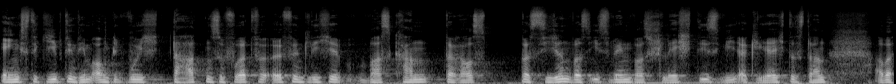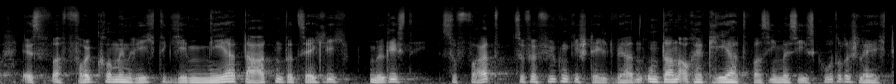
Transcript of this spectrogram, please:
Ängste gibt in dem Augenblick, wo ich Daten sofort veröffentliche, was kann daraus passieren? Was ist, wenn was schlecht ist? Wie erkläre ich das dann? Aber es war vollkommen richtig, je mehr Daten tatsächlich möglichst sofort zur Verfügung gestellt werden und dann auch erklärt, was immer sie ist, gut oder schlecht,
